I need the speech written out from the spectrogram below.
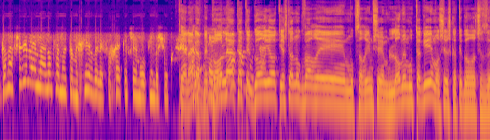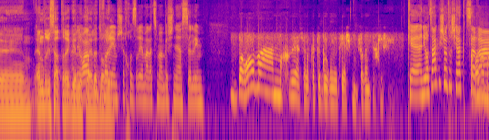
גם מאפשרים להם להעלות לנו את המחיר ולשחק איך שהם רוצים בשוק. כן, אגב, אה, בכל לא הקטגוריות יש לנו כבר אה, מוצרים שהם לא ממותגים, או שיש קטגוריות שזה אין דריסת רגל אני רואה פה לכאלה דברים? דברים שחוזרים על עצמם בשני הסלים. ברוב המכריע של הקטגוריות יש מוצרים תחליפיים. כן, אני רוצה רק לשאול אותך שאלה קצרה.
